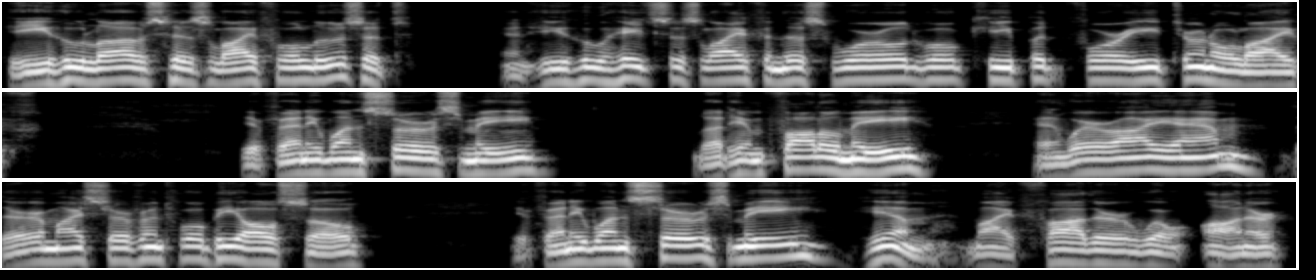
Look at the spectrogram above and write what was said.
He who loves his life will lose it, and he who hates his life in this world will keep it for eternal life. If anyone serves me, let him follow me, And where I am, there my servant will be also. If anyone serves me, him my Father will honor.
